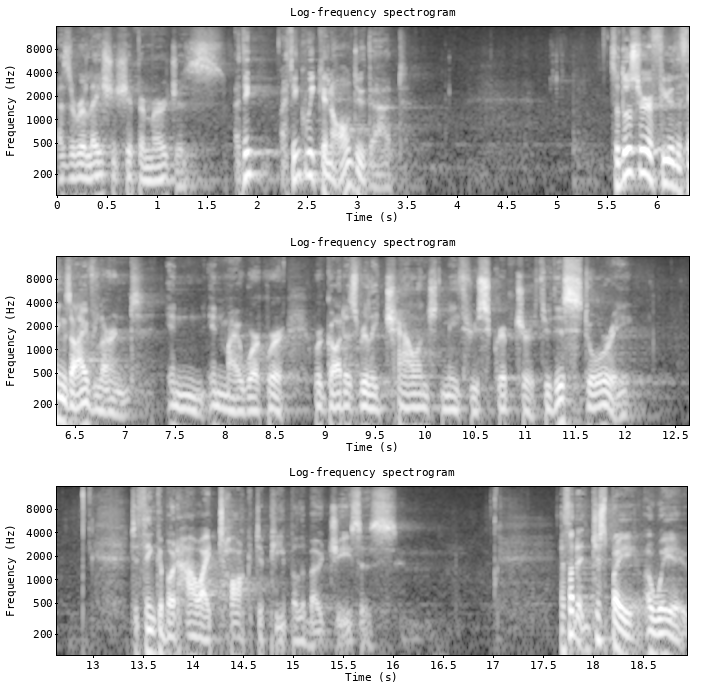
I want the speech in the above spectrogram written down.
as a relationship emerges? I think, I think we can all do that. So, those are a few of the things I've learned in, in my work where, where God has really challenged me through scripture, through this story, to think about how I talk to people about Jesus. I thought, it, just by a way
